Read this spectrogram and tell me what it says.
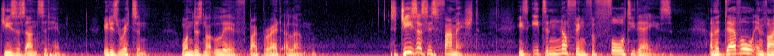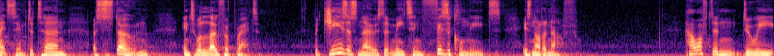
Jesus answered him, It is written, one does not live by bread alone. So Jesus is famished. He's eaten nothing for 40 days. And the devil invites him to turn a stone into a loaf of bread. But Jesus knows that meeting physical needs is not enough. How often do we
